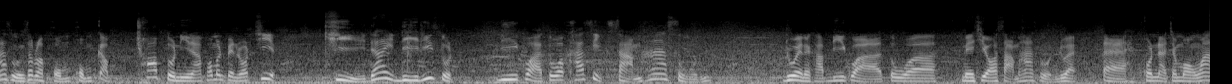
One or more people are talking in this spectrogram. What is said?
350สำหรับผม ผมกับชอบตัวนี้นะ เพราะมันเป็นรถที่ขี่ได้ดีที่สุด ดีกว่าตัวคลาสสิก 350 ด้วยนะครับ ดีกว่าตัว Meteor 350 ด้วย แต่คนอาจจะมองว่า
